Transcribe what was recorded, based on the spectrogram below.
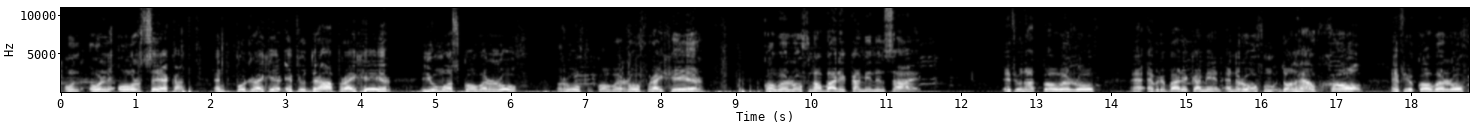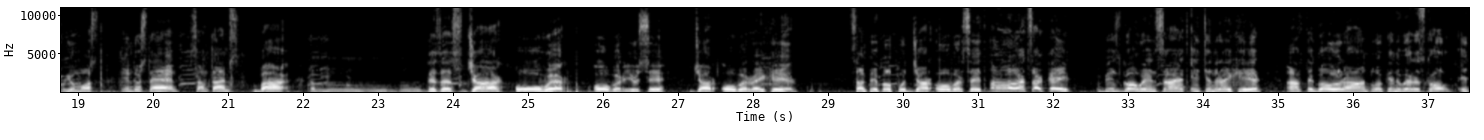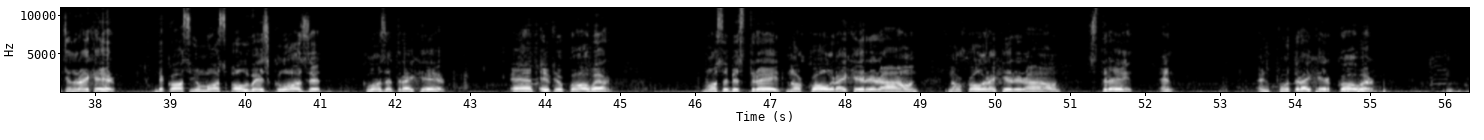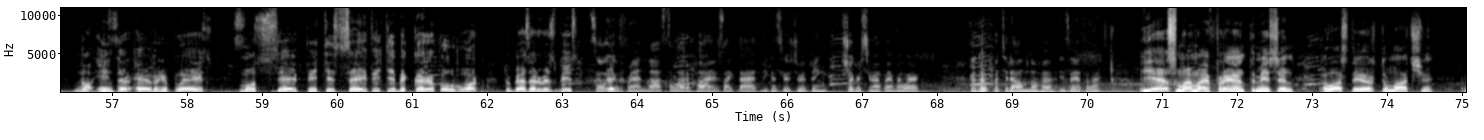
on, only or second, and put right here. If you drop right here, you must cover roof, roof cover roof right here. Cover roof. Nobody come in inside. If you not cover roof, uh, everybody come in. And roof don't have hole. If you cover roof, you must understand. Sometimes bar, um, a jar over, over. You see, jar over right here. Some people put jar over, said, oh, it's okay. Bees go inside, eating right here. After go around, looking where is hole, eating right here. Because you must always close it. Close it right here. And if you cover, must be straight, no hole right here around, no hole right here around, straight, and and put right here cover. No enter every place. Most safety, safety, be careful work together with bees. So Eh, your friend lost a lot of hives like that because he was dripping sugar syrup everywhere? Вдруг потерял много из-за этого? Yes, my, my friend missing last year too much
